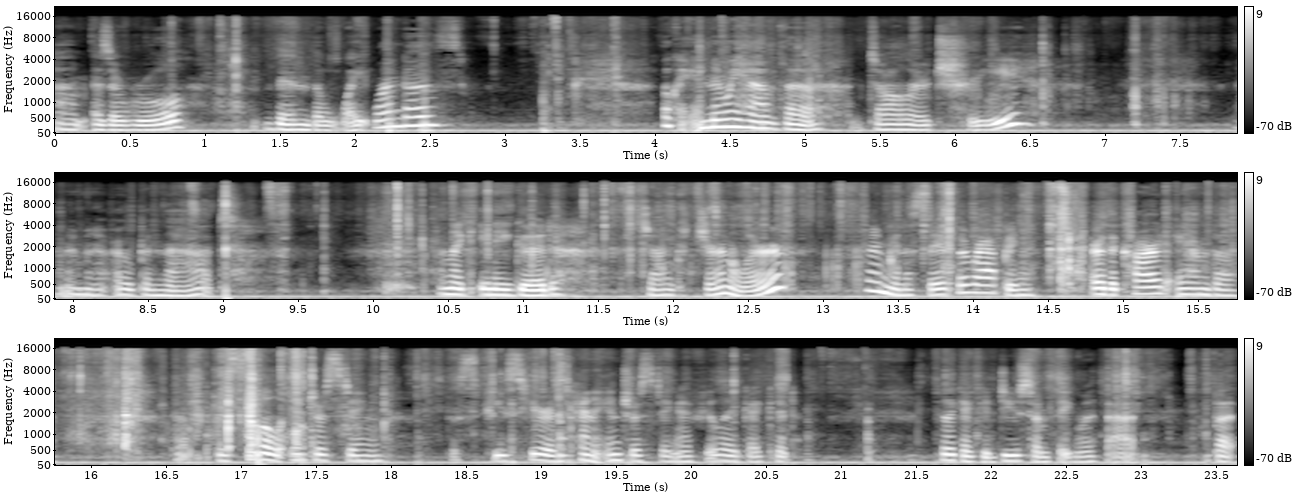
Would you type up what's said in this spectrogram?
um, as a rule than the white one does. Okay, and then we have the Dollar Tree. And I'm going to open that. And like any good junk journaler, I'm going to save the wrapping, or the card and the, the this little interesting, this piece here is kind of interesting. I feel like I could, I feel like I could do something with that, but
